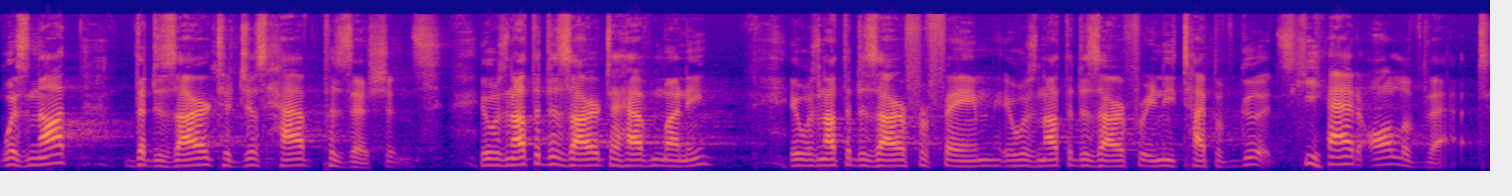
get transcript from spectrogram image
was not the desire to just have possessions, it was not the desire to have money, it was not the desire for fame. It was not the desire for any type of goods. He had all of that.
